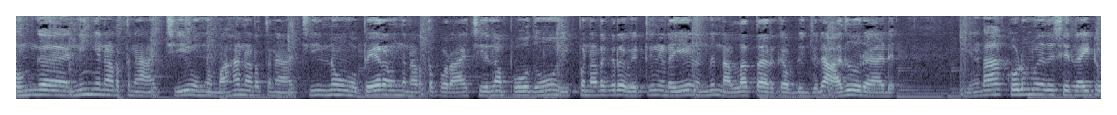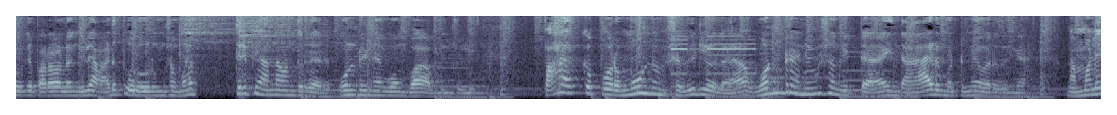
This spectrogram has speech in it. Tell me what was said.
உங்கள் நீங்கள் நடத்தின ஆட்சி உங்கள் மகன் நடத்தின ஆட்சி இன்னும் உங்கள் பேரை வந்து நடத்த போகிற ஆட்சி எல்லாம் போதும். இப்போ நடக்கிற வெற்றி நடையே வந்து நல்லா தான் இருக்குது அப்படின்னு சொல்லி அது ஒரு ஆடு. என்னடா கொடுமை இது? சரி ரைட்டு ஓகே பரவாயில்லன்னு சொல்லி அடுத்து ஒரு ஒரு நிமிஷம் போனால் திருப்பி அண்ணா வந்துடுறாரு. ஒன்றிணைவோம் வா அப்படின்னு சொல்லி. பார்க்க போகிற மூணு நிமிஷம் வீடியோவில் ஒன்றரை நிமிஷம் கிட்ட இந்த ஆடு மட்டுமே வருதுங்க. நம்மளே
